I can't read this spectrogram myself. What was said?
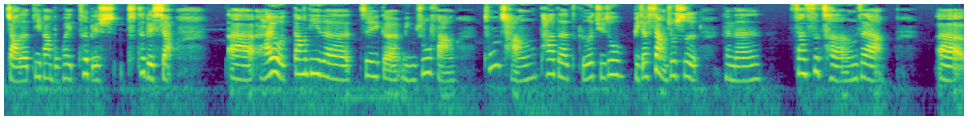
找的地方不会特别是特别小啊。还有当地的这个民租房，通常它的格局都比较像，就是可能三四层这样。呃，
